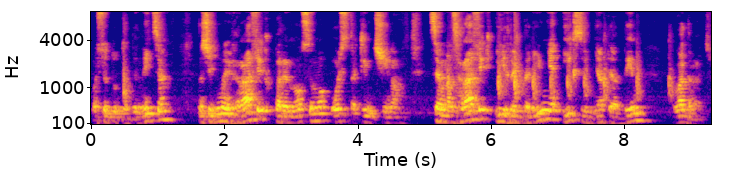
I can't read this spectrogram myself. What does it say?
Ось отут одиниця. Значить, ми графік переносимо ось таким чином. Це в нас графік y дорівнює х відняти 1 в квадраті.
